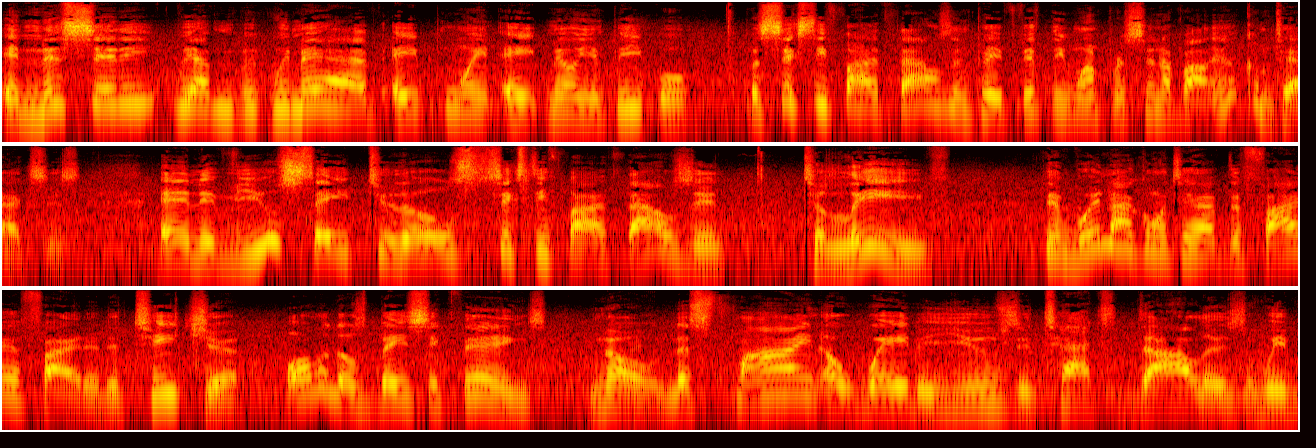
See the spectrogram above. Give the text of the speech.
in this city, we have we may have 8.8 million people, but 65,000 pay 51% of our income taxes. And if you say to those 65,000 to leave, then we're not going to have the firefighter, the teacher, all of those basic things. No, let's find a way to use the tax dollars. We're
